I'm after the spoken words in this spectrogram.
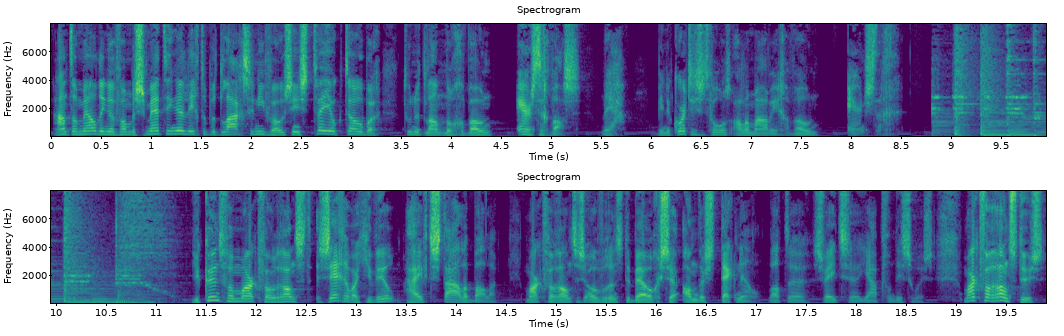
Aantal meldingen van besmettingen ligt op het laagste niveau sinds 2 oktober, toen het land nog gewoon ernstig was. Nou ja, binnenkort is het voor ons allemaal weer gewoon ernstig. Je kunt van Mark van Ranst zeggen wat je wil, hij heeft stalen ballen. Mark van Rans is overigens de Belgische Anders Teknel, wat de Zweedse Jaap van Dissel is. Mark van Rans dus,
